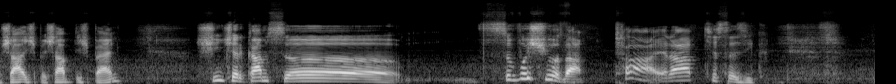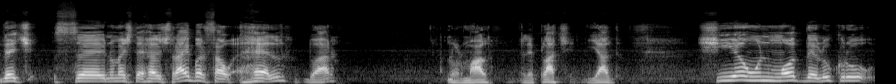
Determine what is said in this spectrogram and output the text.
16, 17 ani și încercam să să văd și eu, dar ta, era, ce să zic. Deci se numește Hellschreiber sau Hell doar, normal, le place, iad. Și e un mod de lucru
